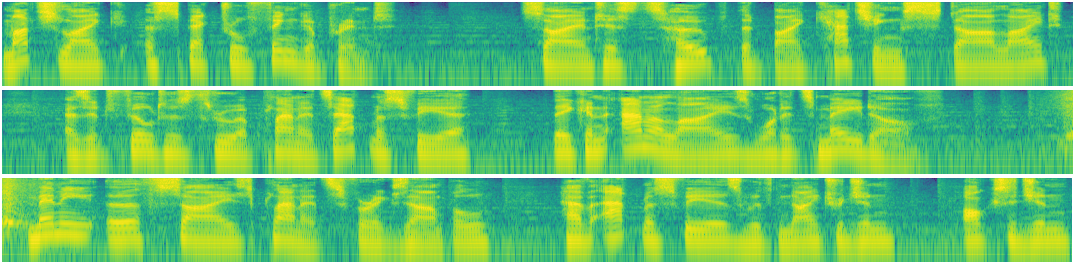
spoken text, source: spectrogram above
much like a spectral fingerprint. Scientists hope that by catching starlight as it filters through a planet's atmosphere, they can analyze what it's made of. Many Earth-sized planets, for example, have atmospheres with nitrogen, oxygen,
